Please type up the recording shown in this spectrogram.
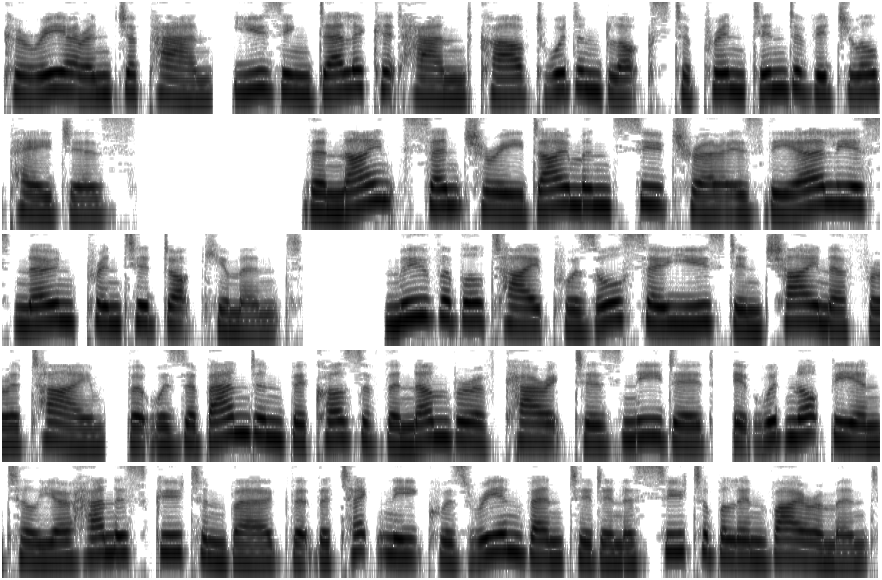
Korea and Japan, using delicate hand-carved wooden blocks to print individual pages. The 9th century Diamond Sutra is the earliest known printed document. Movable type was also used in China for a time, but was abandoned because of the number of characters needed. It would not be until Johannes Gutenberg that the technique was reinvented in a suitable environment.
